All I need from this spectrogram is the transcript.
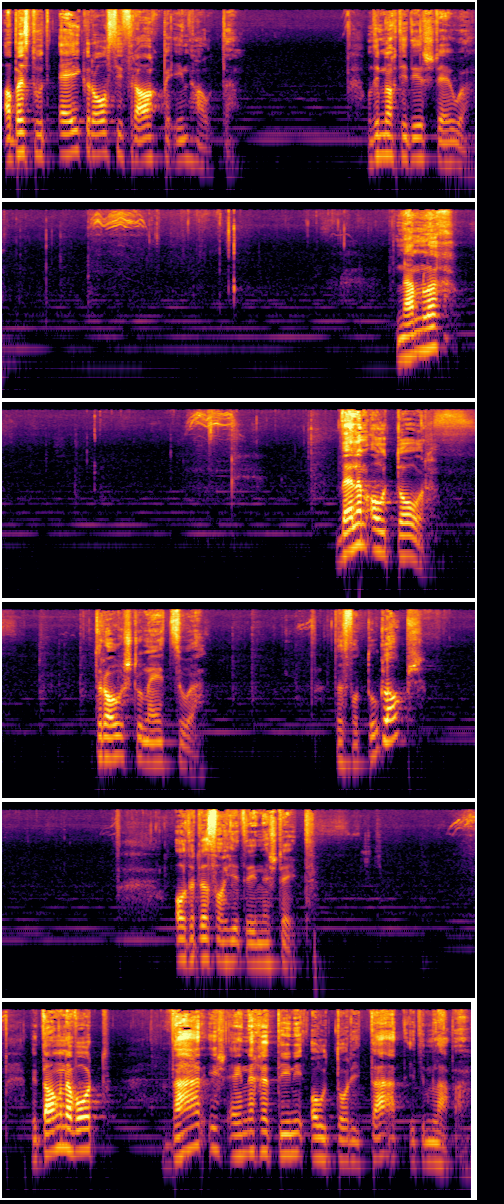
Aber es tut eine grosse Frage beinhalten. Und ich möchte dir stellen. Nämlich, Welchem Autor traust du mehr zu? Das, was du glaubst? Oder das, was hier drinnen steht? Mit anderen Worten, wer ist eigentlich deine Autorität in deinem Leben?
